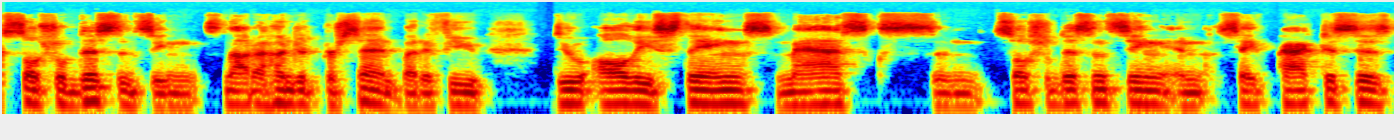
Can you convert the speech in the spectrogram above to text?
social distancing, it's not 100%. But if you do all these things, masks and social distancing and safe practices,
